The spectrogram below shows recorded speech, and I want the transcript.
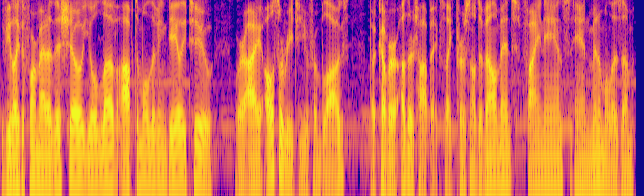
If you like the format of this show, you'll love Optimal Living Daily too where I also read to you from blogs, but cover other topics like personal development, finance, and minimalism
